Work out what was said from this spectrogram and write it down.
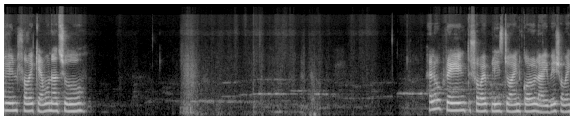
ফ্রেন্ডস সবাই কেমন আছো? হ্যালো ফ্রেন্ড সবাই প্লিজ জয়েন করো লাইভে সবাই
